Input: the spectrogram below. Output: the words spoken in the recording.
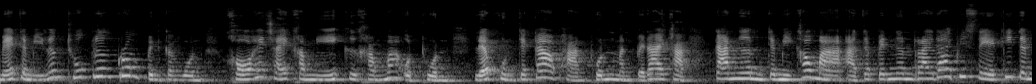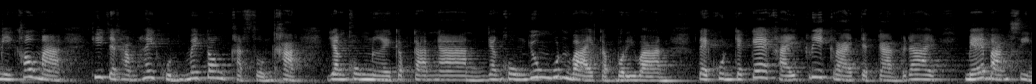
แม้จะมีเรื่องทุกข์เรื่องกลุ้มเป็นกังวล ขอให้ใช้คำนี้คือคำว่าอดทน แล้วคุณจะก้าวผ่านพ้นมันไปได้ค่ะ การเงินจะมีเข้ามาอาจจะเป็นเงินรายได้พิเศษที่จะมีเข้ามา ที่จะทำให้คุณไม่ต้องขัดสนค่ะ ยังคงเหนื่อยกับการงาน ยังคงยุ่งวุ่นวายกับบริวาร แต่คุณจะแก้ไขคลี่คลายจัดการไปได้ แม้บางสิ่ง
